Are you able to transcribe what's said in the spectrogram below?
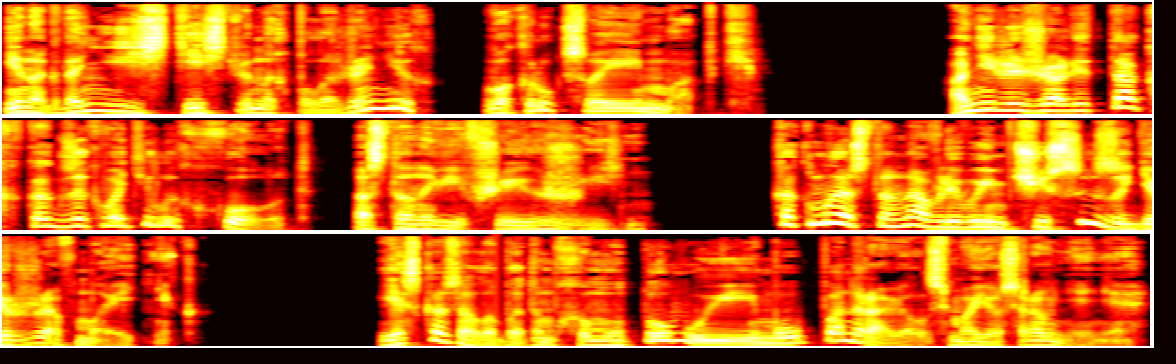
иногда неестественных положениях вокруг своей матки. Они лежали так, как захватил их холод, остановивший их жизнь. Как мы останавливаем часы, задержав маятник. Я сказал об этом Хомутову, и ему понравилось мое сравнение.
